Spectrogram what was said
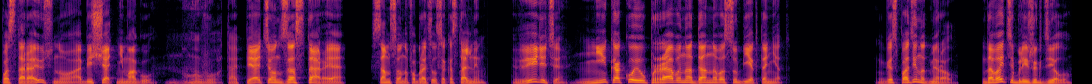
«Постараюсь, но обещать не могу. «Ну вот, опять он за старое!» Самсонов обратился к остальным. «Видите, никакой управы на данного субъекта нет». «Господин адмирал, давайте ближе к делу»,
